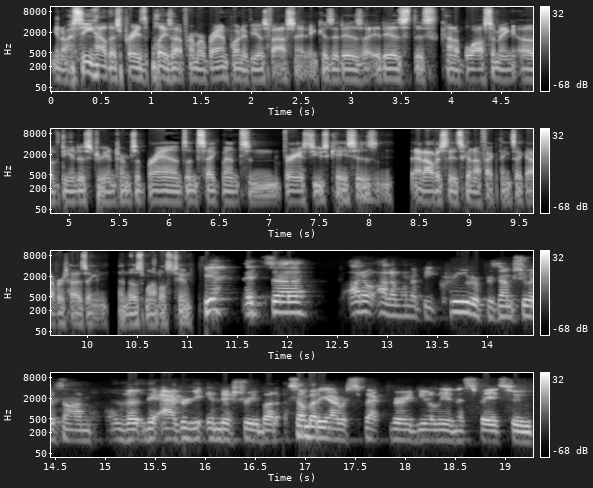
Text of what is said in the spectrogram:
you know seeing how this plays plays out from a brand point of view is fascinating because it is it is this kind of blossoming of the industry in terms of brands and segments and various use cases. And and obviously it's going to affect things like advertising and, and those models too. Yeah it's uh I don't I don't want to be crude or presumptuous on the, the aggregate industry, but somebody I respect very dearly in this space who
